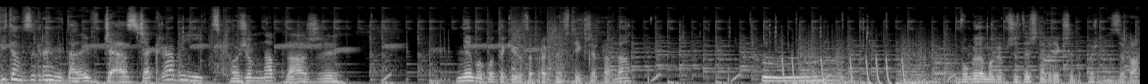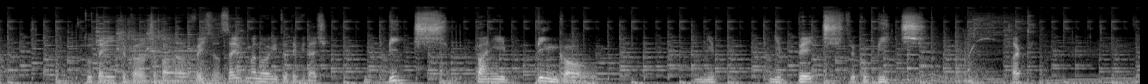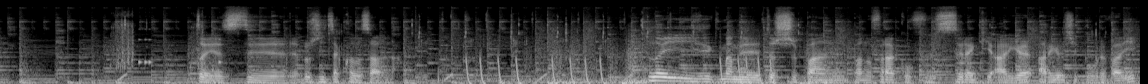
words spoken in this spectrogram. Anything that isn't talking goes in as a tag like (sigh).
Witam, zagrajmy dalej w Jazz Jack Rabbit. Poziom na plaży. Nie mogło takiego zabraknąć w tej grze, prawda? W ogóle mogę przeczytać nawet jak się ten poziom nazywa. Tutaj tylko trzeba wejść do save menu i wtedy widać Beach Pani Bingo. Nie, nie bitch, tylko beach. Tak? To jest y, różnica kolosalna. No i mamy też pan, panów raków z ręki Ariel, Ariel się pourywali.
